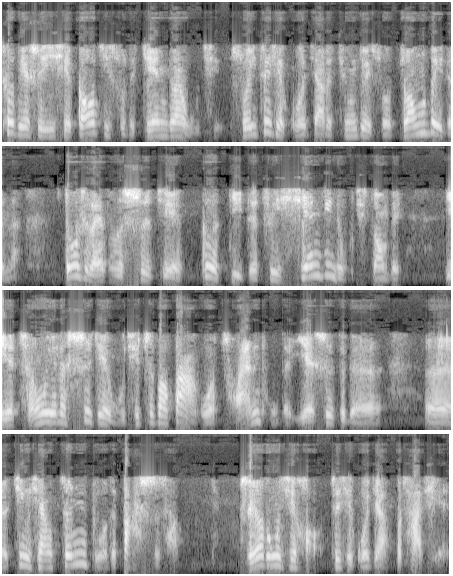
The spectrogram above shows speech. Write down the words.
特别是一些高技术的尖端武器，所以这些国家的军队所装备的呢，都是来自世界各地的最先进的武器装备，也成为了世界武器制造大国传统的，也是这个呃竞相争夺的大市场。只要东西好，这些国家不差钱。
